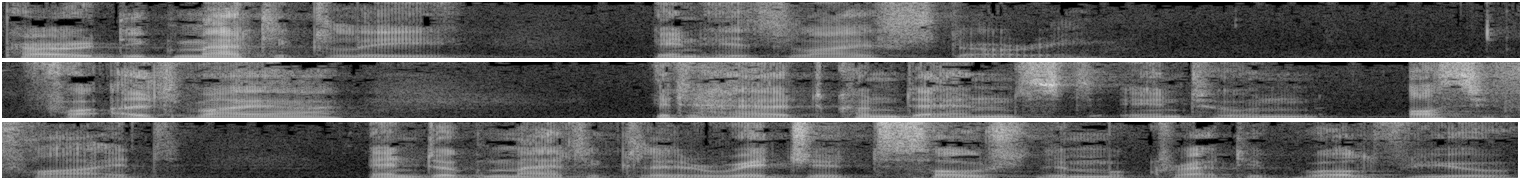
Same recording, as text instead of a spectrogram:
paradigmatically in his life story. For Altmaier, it had condensed into an ossified and dogmatically rigid social democratic worldview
